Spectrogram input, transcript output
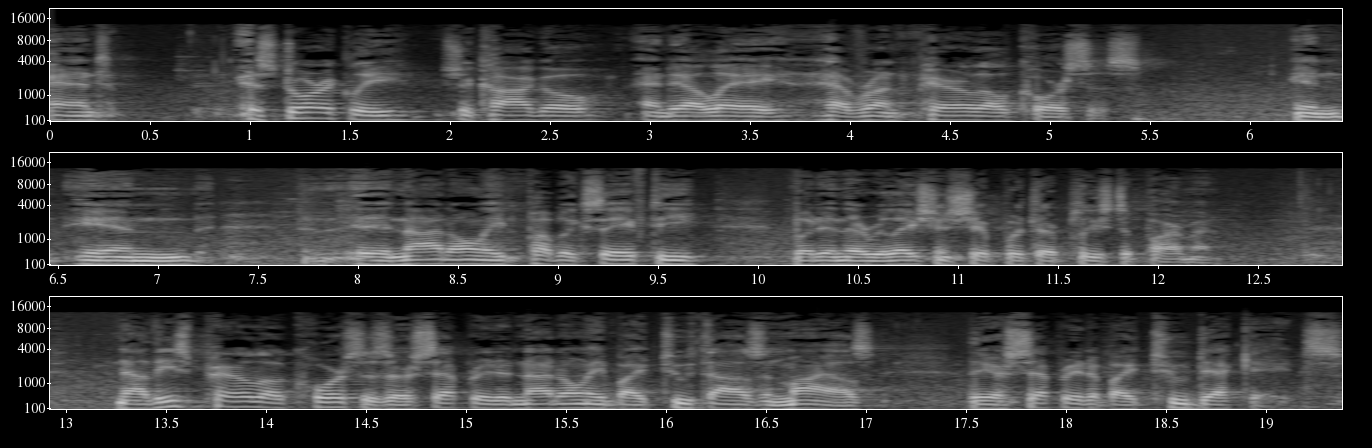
And historically, Chicago and LA have run parallel courses in, in, in not only public safety, but in their relationship with their police department. Now, these parallel courses are separated not only by 2,000 miles, they are separated by two decades.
